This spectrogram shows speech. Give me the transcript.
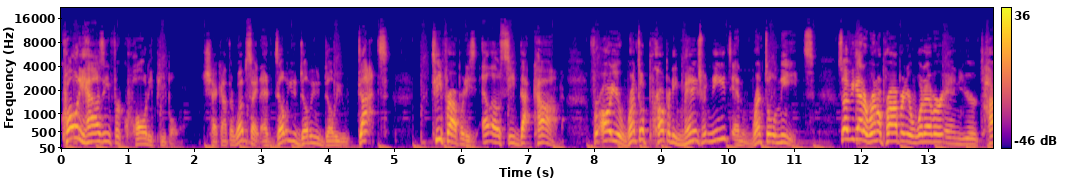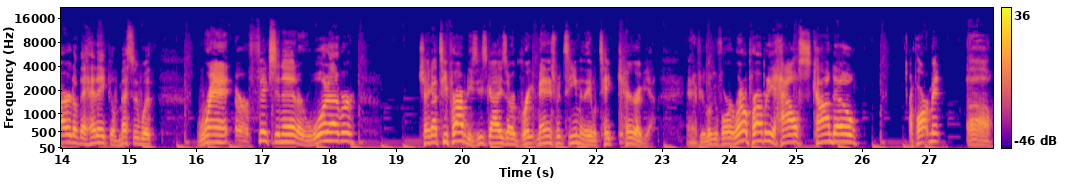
quality housing for quality people. Check out their website at www.tpropertiesllc.com for all your rental property management needs and rental needs. So if you got a rental property or whatever and you're tired of the headache of messing with rent or fixing it or whatever, check out T Properties. These guys are a great management team and they will take care of you. And if you're looking for a rental property, house, condo, apartment, uh,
